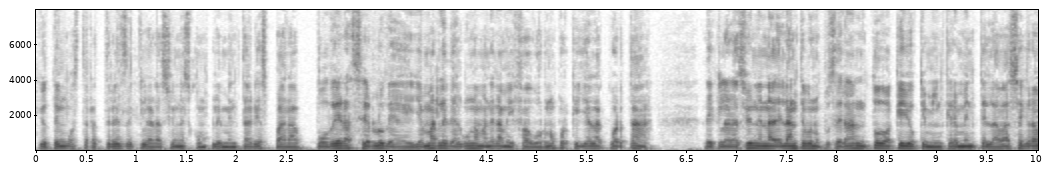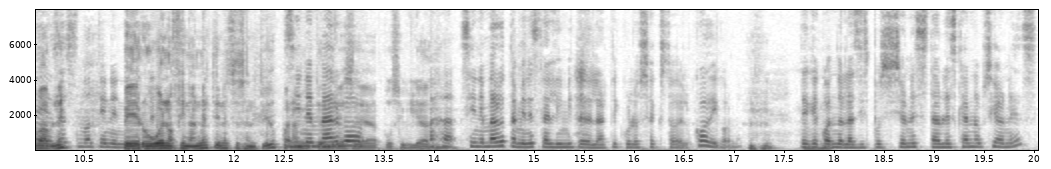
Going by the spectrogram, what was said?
yo tengo hasta tres declaraciones complementarias para poder hacerlo, de llamarle de alguna manera a mi favor, ¿no? Porque ya la cuarta declaración en adelante, bueno, pues serán todo aquello que me incremente la base grabable. esas no tienen pero bueno, finalmente en ese sentido, para Sin mí embargo, esa posibilidad. ¿no? Ajá, Sin embargo, también está el límite del artículo sexto del código, ¿no? de que cuando las disposiciones establezcan opciones,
